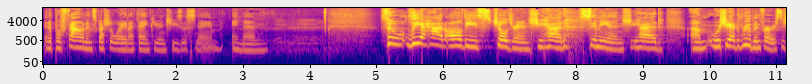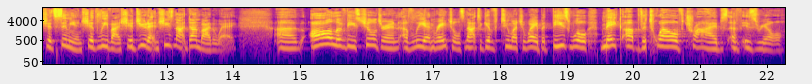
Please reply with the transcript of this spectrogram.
in a profound and special way. And I thank you in Jesus' name. Amen. So Leah had all these children. She had Simeon. She had, um, well, she had Reuben first. She had Simeon. She had Levi. She had Judah. And she's not done, by the way. uh, all of these children of Leah and Rachel's, not to give too much away, but these will make up the 12 tribes of Israel.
